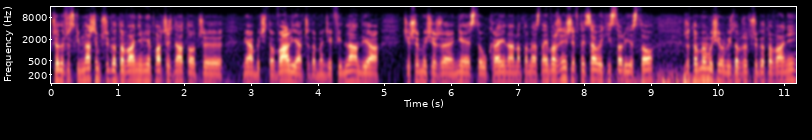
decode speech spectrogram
przede wszystkim naszym przygotowaniem, nie patrzeć na to, czy miała być to Walia, czy to będzie Finlandia. Cieszymy się, że nie jest to Ukraina. Natomiast najważniejsze w tej całej historii jest to, że to my musimy być dobrze przygotowani,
